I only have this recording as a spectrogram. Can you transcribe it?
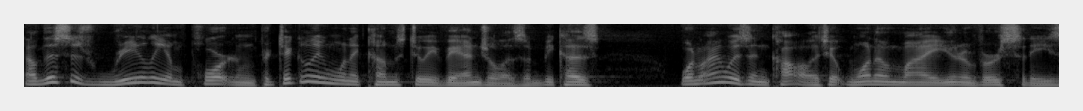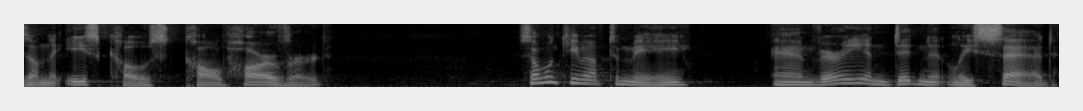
Now, this is really important, particularly when it comes to evangelism, because when I was in college at one of my universities on the East Coast called Harvard, someone came up to me and very indignantly said,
